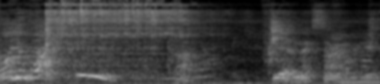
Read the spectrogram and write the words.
Oh, you oh, watching? Huh? Yeah, next time over here.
